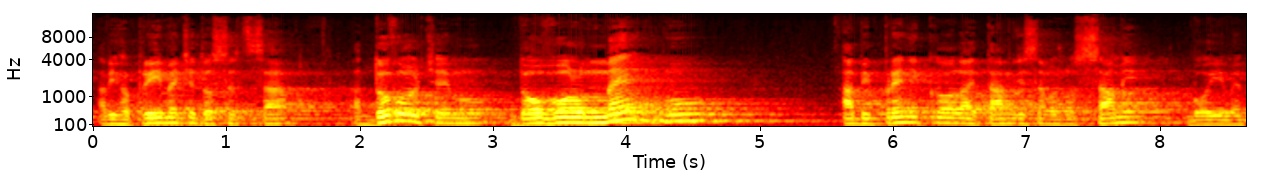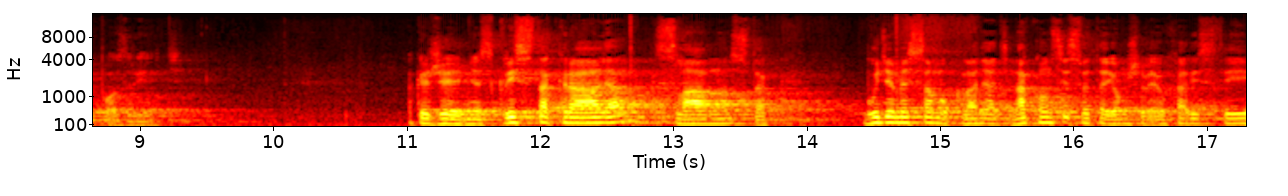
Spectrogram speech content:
a vy ho príjmete do srdca a dovolte mu, dovolme mu aby prenikol aj tam, kde sa možno sami bojíme pozrieť. A keďže je dnes Krista kráľa, slávnosť, tak budeme sa mu klaňať na konci Sv. Jomšovej Eucharistii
